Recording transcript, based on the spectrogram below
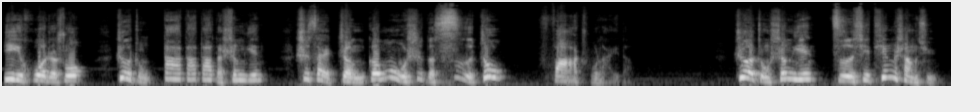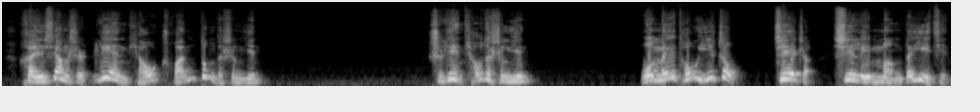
亦或者说，这种哒哒哒的声音是在整个墓室的四周发出来的。这种声音仔细听上去，很像是链条传动的声音，是链条的声音。我眉头一皱，接着心里猛地一紧，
